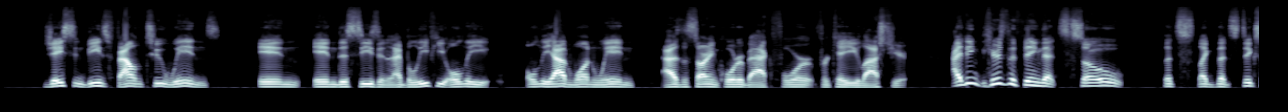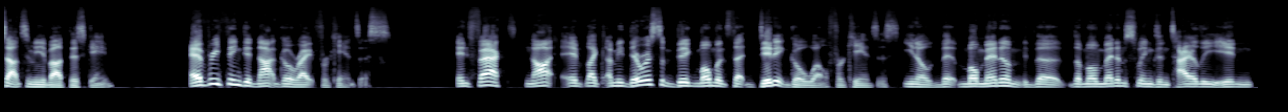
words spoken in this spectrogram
Jason Beans found two wins in in this season, and I believe he only only had one win as the starting quarterback for for KU last year. I think here's the thing that's so that's like that sticks out to me about this game. Everything did not go right for Kansas. In fact, not like I mean, there were some big moments that didn't go well for Kansas. You know, the momentum, the the momentum swings entirely in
